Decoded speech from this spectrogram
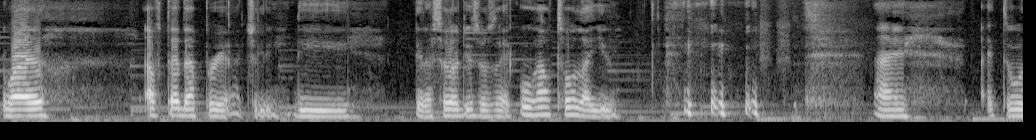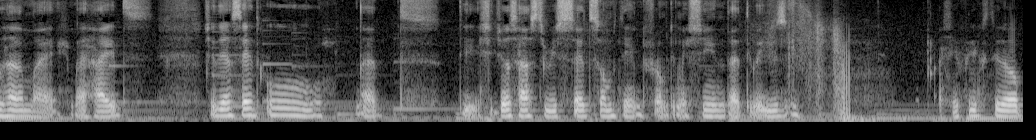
While after that prayer, actually, the the astrologist was like, "Oh, how tall are you?" I I told her my my height. She then said, "Oh, that the, she just has to reset something from the machine that they were using." She fixed it up.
